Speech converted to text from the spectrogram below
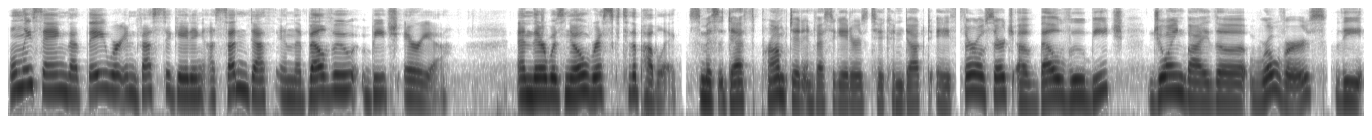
only saying that they were investigating a sudden death in the Bellevue Beach area. And there was no risk to the public. Smith's death prompted investigators to conduct a thorough search of Bellevue Beach, joined by the Rovers, the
